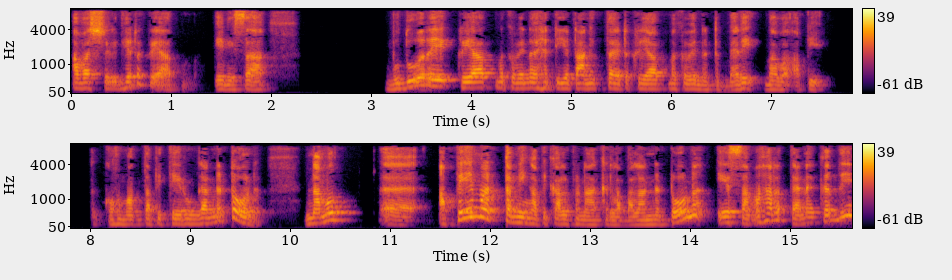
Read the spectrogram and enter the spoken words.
අවශ්‍ය විදිහට ක්‍රියාත්මක. ඒ නිසා බුදුවරේ ක්‍රියාත්මක වෙන හැටියට අනිත් අයට ක්‍රියාත්මක වෙන්නට බැරි බව අපි කොහොමත් අපි තේරුම් ගන්නට ඕන. නමුත් අපේ මට්ටමින් අපි කල්පනා කරලා බලන්නට ඕන ඒ සමහර තැනකදී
